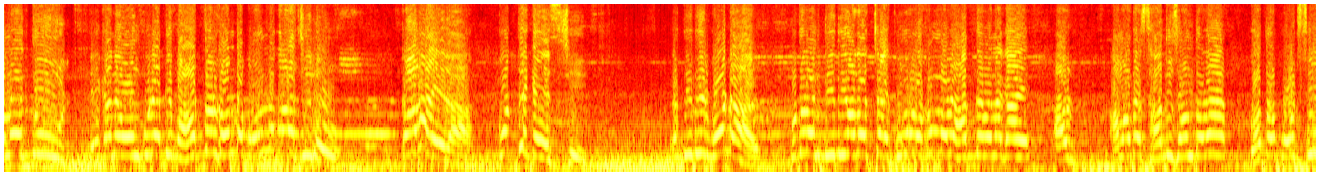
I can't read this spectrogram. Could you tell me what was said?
অনেক দূর। এখানে অঙ্কুরাটি বাহাত্তর ঘণ্টা বন্ধ করা ছিল। কারা এরা? কোথেকে এসছে? দিদির ভোটার। সুতরাং দিদি ওরা চায় কোনো রকম ভাবে হাত দেবে না গায়ে। আর আমাদের সাধু সন্তরা গত পরশু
